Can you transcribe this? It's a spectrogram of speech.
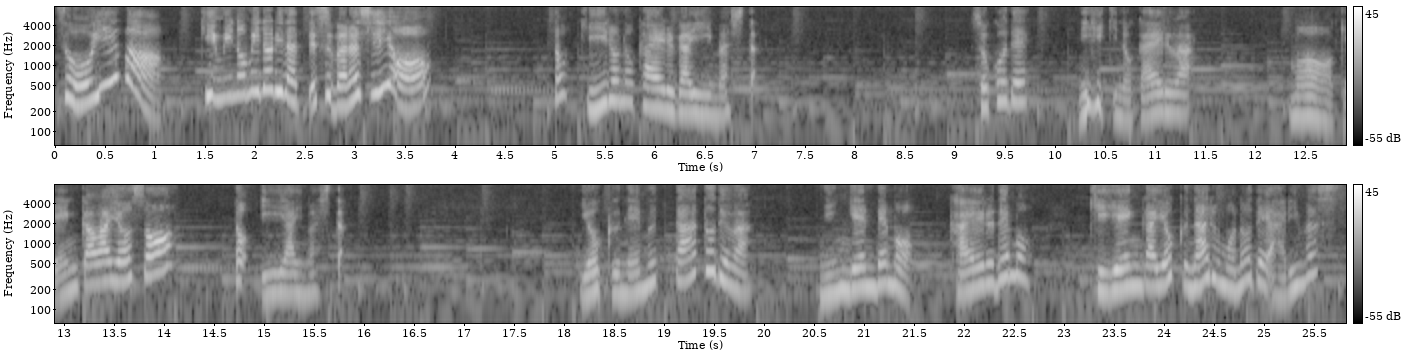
そういえば君の緑だって素晴らしいよ」と黄色のカエルが言いました。そこで2匹のカエルは「もう喧嘩はよそう」と言い合いました。よく眠った後では人間でもカエルでも機嫌が良くなるものであります。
